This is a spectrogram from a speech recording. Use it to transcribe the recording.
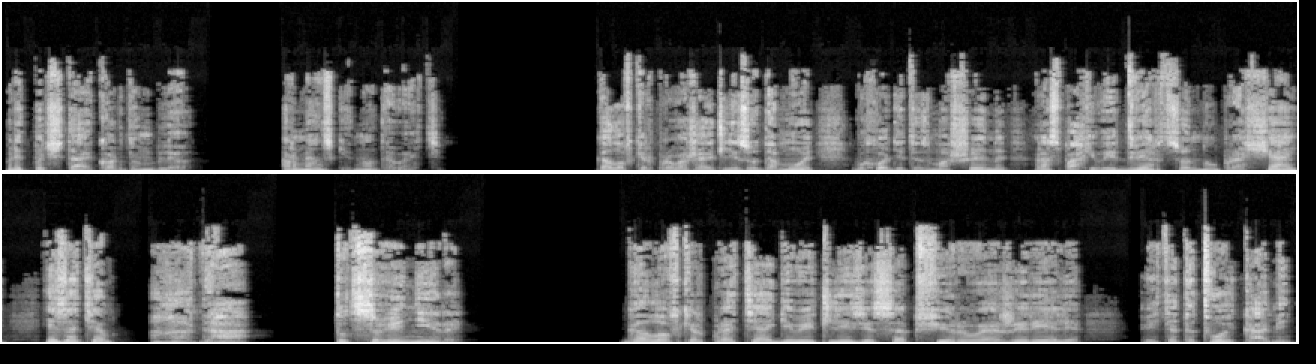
предпочитаю кордон блё. Армянский? Ну, давайте. Головкер провожает Лизу домой, выходит из машины, распахивает дверцу, ну, прощай, и затем... А, да, тут сувениры. Головкер протягивает Лизе сапфировое ожерелье, ведь это твой камень.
